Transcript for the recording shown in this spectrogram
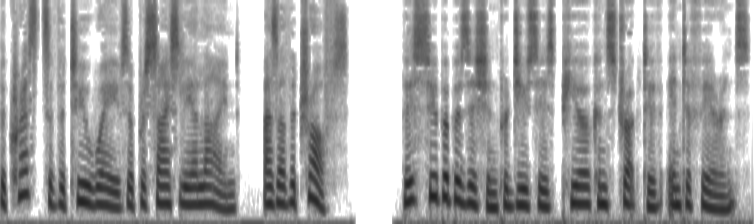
The crests of the two waves are precisely aligned, as are the troughs. This superposition produces pure constructive interference.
